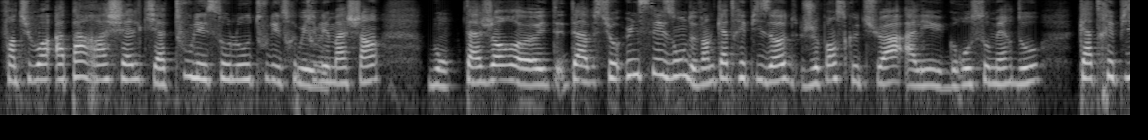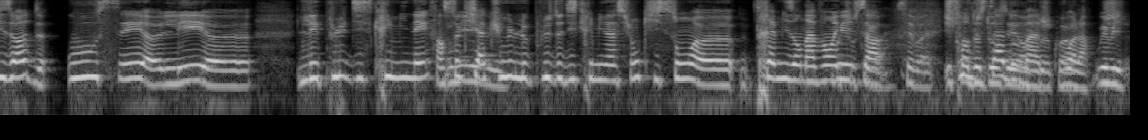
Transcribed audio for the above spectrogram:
Enfin, tu vois, à part Rachel qui a tous les solos, tous les trucs, tous les machins. Bon, t'as genre, euh, t'as sur une saison de 24 épisodes, je pense que tu as, allez, grosso merdo, quatre épisodes où c'est euh, les euh, les plus discriminés, enfin ceux Oui, qui oui. accumulent le plus de discrimination, qui sont euh, très mis en avant et oui, tout c'est ça. vrai, c'est vrai. Je trouve ça dommage. peu, quoi. Voilà. Oui, oui.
